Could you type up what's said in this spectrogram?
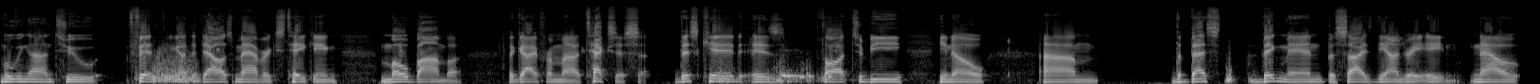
Moving on to fifth, we got the Dallas Mavericks taking Mo Bamba, the guy from uh, Texas. This kid is thought to be, you know, um, the best big man besides DeAndre Ayton. Now,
